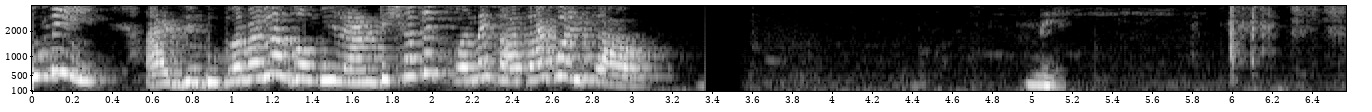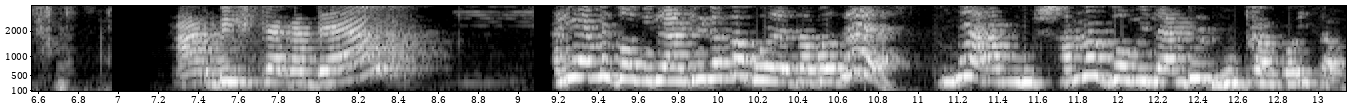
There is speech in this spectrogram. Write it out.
তুমি আজকে দুপুরবেলা জমির আন্টির সাথে ফোনে কথা কইসাও নে। আর বিশ টাকা দাও। আমি আমি জমির আন্টির কাছে বলে দেবো যে, তুমি আম্মুর সামনে জমির আন্টির ভুটকা কইসাও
